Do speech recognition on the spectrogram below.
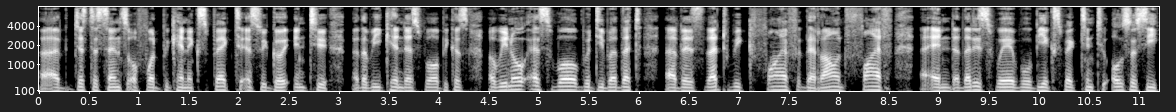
uh, just a sense of what we can expect as we go into uh, the weekend as well, because uh, we know as well, Budiba, that there's that week five, the round five, and that is where we'll be expecting to also see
